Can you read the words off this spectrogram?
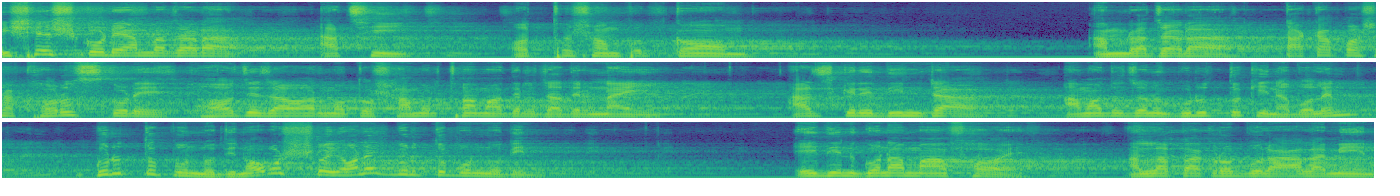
বিশেষ করে আমরা যারা আছি, অর্থ সম্পদ কম, আমরা যারা টাকা পয়সা খরচ করে হজে যাওয়ার মতো সামর্থ্য আমাদের যাদের নাই আজকের এই দিনটা আমাদের জন্য গুরুত্ব কিনা বলেন? গুরুত্বপূর্ণ দিন, অবশ্যই অনেক গুরুত্বপূর্ণ দিন। এই দিন গোনা মাফ হয়। আল্লাহ পাক রব্বুল আলমিন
